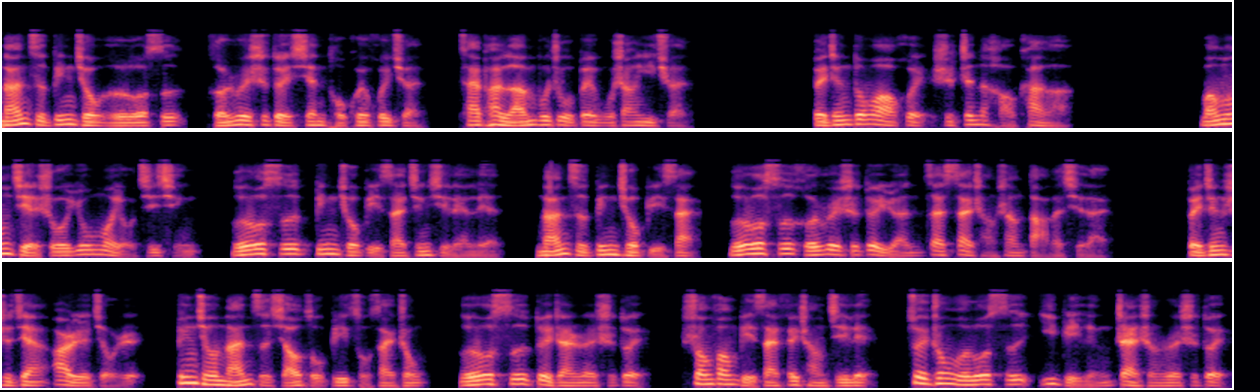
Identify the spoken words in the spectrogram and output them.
男子冰球俄罗斯和瑞士队先头盔挥拳，裁判拦不住被误伤一拳。北京冬奥会是真的好看啊！王蒙解说幽默有激情，俄罗斯冰球比赛惊喜连连。男子冰球比赛，俄罗斯和瑞士队员在赛场上打了起来。北京时间二月九日，冰球男子小组 B 组赛中，俄罗斯对战瑞士队，双方比赛非常激烈，最终俄罗斯一比零战胜瑞士队，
